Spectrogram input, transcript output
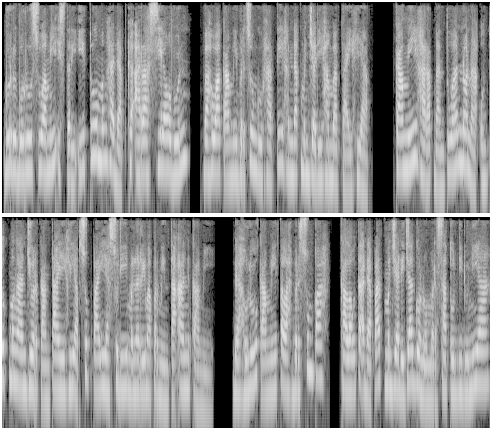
buru-buru suami istri itu menghadap ke arah Xiao Bun, bahwa kami bersungguh hati hendak menjadi hamba Tai Hiap. Kami harap bantuan Nona untuk menganjurkan Tai Hiap supaya sudi menerima permintaan kami. Dahulu kami telah bersumpah, kalau tak dapat menjadi jago nomor satu di dunia,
